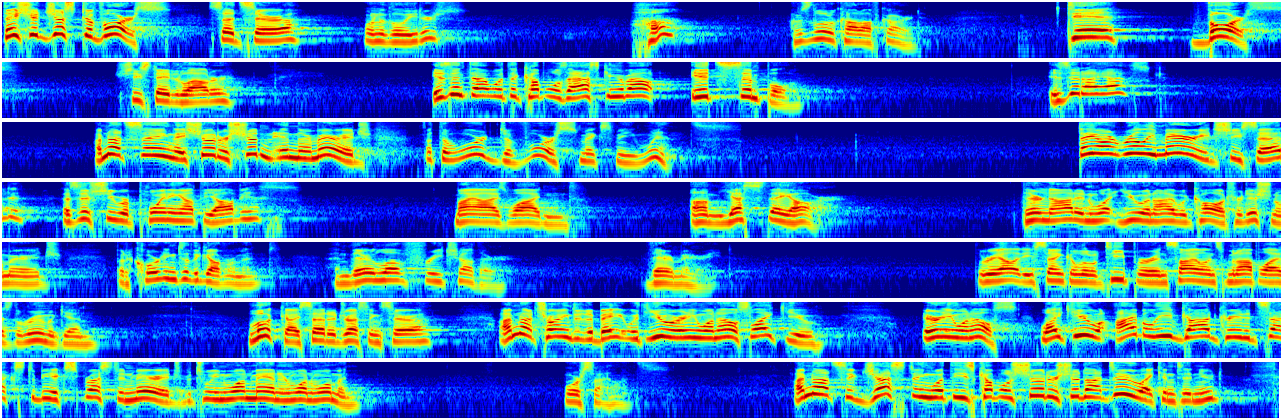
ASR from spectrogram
They should just divorce, said Sarah, one of the leaders. Huh? I was a little caught off guard. Divorce, she stated louder. Isn't that what the couple was asking about? It's simple. Is it, I ask? I'm not saying they should or shouldn't end their marriage, but the word divorce makes me wince. They aren't really married, she said, as if she were pointing out the obvious. My eyes widened. Um, yes, they are. They're not in what you and I would call a traditional marriage, but according to the government and their love for each other, they're married. The reality sank a little deeper, and silence monopolized the room again. Look, I said, addressing Sarah, I'm not trying to debate with you or anyone else like you, or anyone else. Like you, I believe God created sex to be expressed in marriage between one man and one woman. More silence. I'm not suggesting what these couples should or should not do, I continued.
